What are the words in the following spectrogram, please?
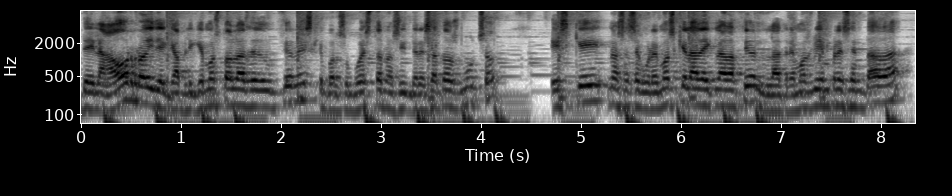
del ahorro y de que apliquemos todas las deducciones, que por supuesto nos interesa a todos mucho, es que nos aseguremos que la declaración la tenemos bien presentada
